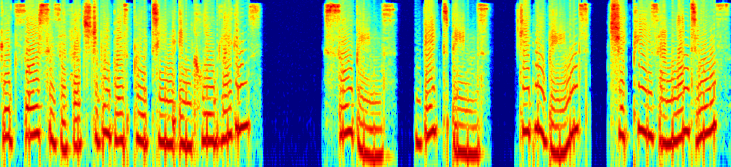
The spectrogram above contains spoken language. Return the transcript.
Good sources of vegetable-based protein include legumes, soybeans, baked beans, kidney beans, chickpeas and lentils,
